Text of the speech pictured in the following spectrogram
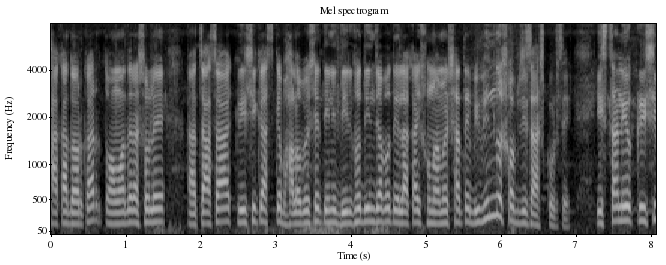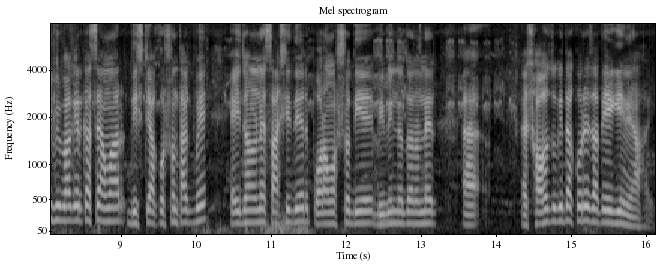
থাকা দরকার। তো আমাদের আসলে চাচা কৃষিকাজকে ভালোবেসে তিনি দীর্ঘদিন যাবৎ এলাকায় সুনামের সাথে বিভিন্ন সবজি চাষ করছে। স্থানীয় কৃষি বিভাগের কাছে আমার দৃষ্টি আকর্ষণ থাকবে। এই ধরনের চাষিদের পরামর্শ দিয়ে বিভিন্ন ধরনের সহযোগিতা করে যাতে এগিয়ে নেওয়া হয়।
